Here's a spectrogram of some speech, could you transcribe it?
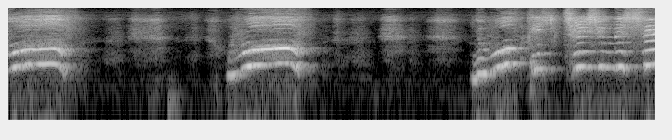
Wolf! Wolf! The wolf is chasing the sheep!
